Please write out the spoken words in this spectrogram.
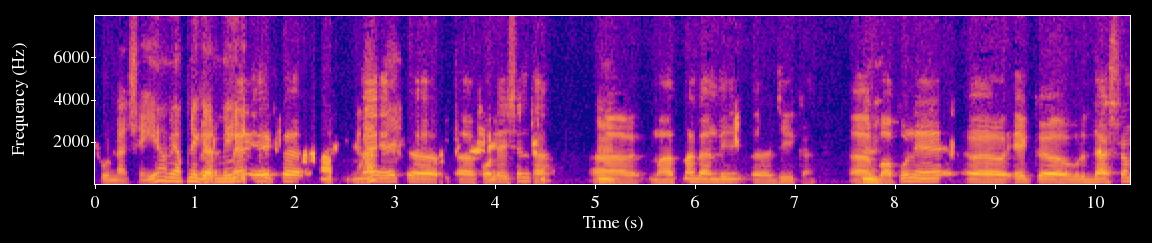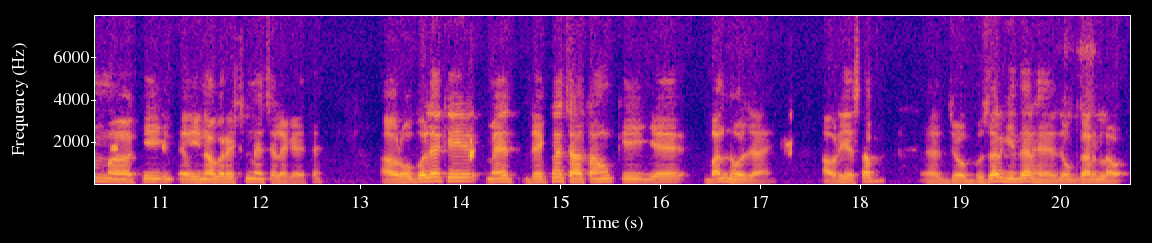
छोड़ना चाहिए हमें अपने घर में ही मैं एक मैं हाँ। एक कोटेशन था महात्मा गांधी जी का। हम्म। बापू ने एक वृद्धाश्रम की इनॉग्रेशन में चले गए थे। और वो बोले कि मैं देखना चाहता हूँ कि ये बंद हो जाए और ये सब जो बुज़ुर्ग इधर है जो घर लौ,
